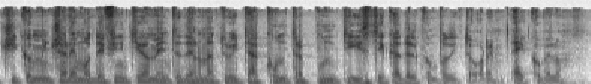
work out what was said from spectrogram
ci cominceremo definitivamente della maturità contrappuntistica del compositore. Eccovelo.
